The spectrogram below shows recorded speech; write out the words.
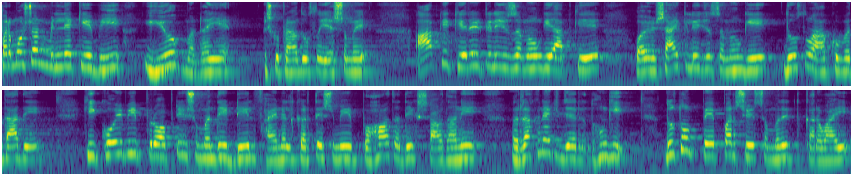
प्रमोशन मिलने के भी योग बन रहे हैं। इसको उपरांत दोस्तों, यह समय आपके करियर के लिए जो समय होंगे, आपके व्यवसाय के लिए जो समय होंगे, दोस्तों, आपको बता दें कि कोई भी प्रॉपर्टी संबंधी डील फाइनल करते समय बहुत अधिक सावधानी रखने की ज़रूरत होगी। दोस्तों पेपर से संबंधित कार्रवाई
